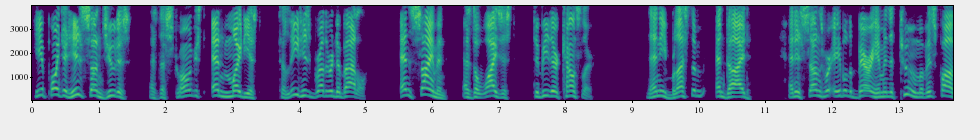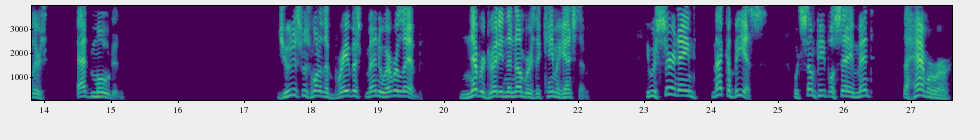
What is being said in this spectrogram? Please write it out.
He appointed his son Judas as the strongest and mightiest to lead his brethren to battle, and Simon as the wisest to be their counselor. Then he blessed them and died, and his sons were able to bury him in the tomb of his fathers at Modin. Judas was one of the bravest men who ever lived, never dreading the numbers that came against him. He was surnamed Maccabeus, which some people say meant the hammerer.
